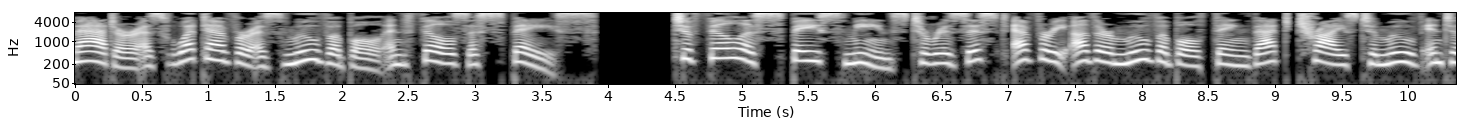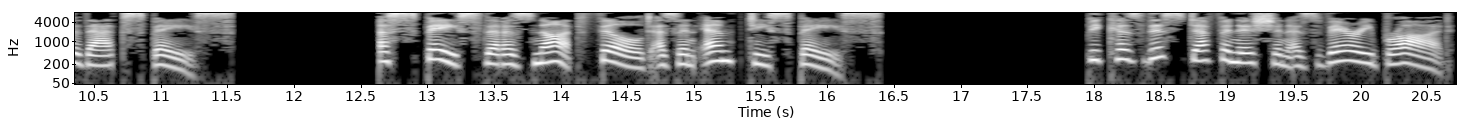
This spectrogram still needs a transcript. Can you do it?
Matter is whatever is movable and fills a space. To fill a space means to resist every other movable thing that tries to move into that space. A space that is not filled is an empty space. Because this definition is very broad,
